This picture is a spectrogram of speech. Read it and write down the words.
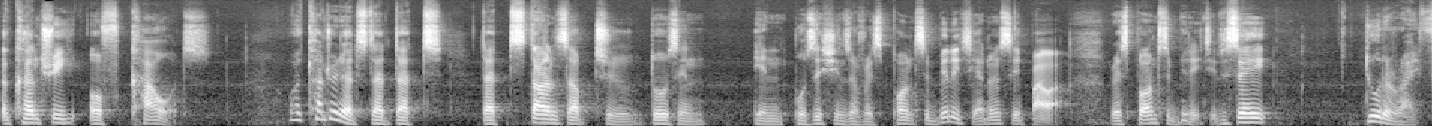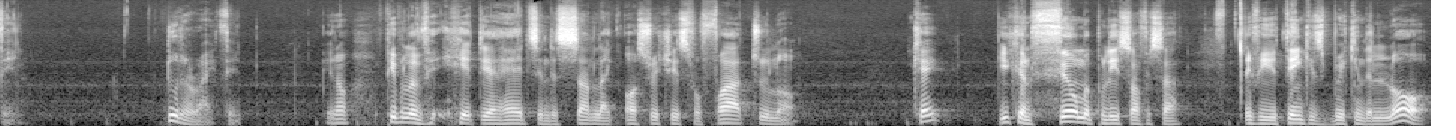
a country of cowards? Or a country that's, that, that, that stands up to those in, in positions of responsibility, I don't say power, responsibility, to say, do the right thing. Do the right thing. You know, people have hit their heads in the sun like ostriches for far too long. Okay? You can film a police officer if you think he's breaking the law.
